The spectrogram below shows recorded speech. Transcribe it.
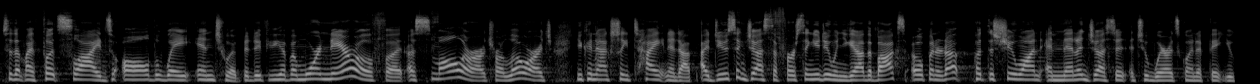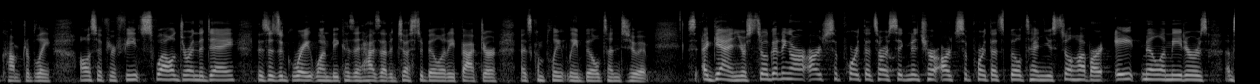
so that my foot slides all the way into it. But if you have a more narrow foot, a smaller arch or a low arch, you can actually tighten it up. I do suggest the first thing you do when you get out of the box, open it up, put the shoe on, and then adjust it to where it's going to fit you comfortably. Also, if your feet swell during the day, this is a great one because it has that adjustability factor that's completely built into it. Again, you're still getting our arch support. That's our signature arch support that's built in. You still have our eight millimeters of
